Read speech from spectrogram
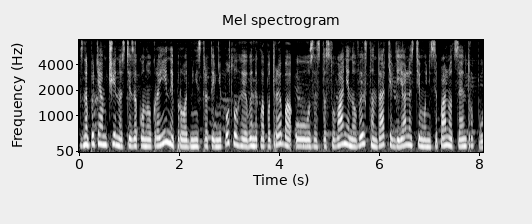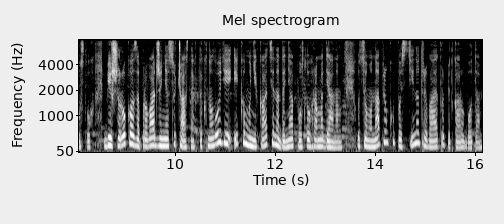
З набуттям чинності закону України про адміністративні послуги виникла потреба у застосуванні нових стандартів діяльності муніципального центру послуг, більш широкого запровадження сучасних технологій і комунікації надання послуг громадянам. У цьому напрямку постійно триває кропітка робота.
